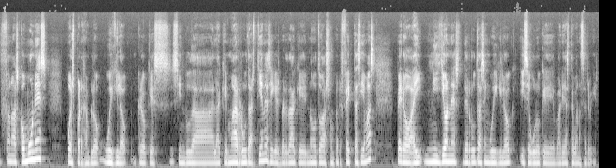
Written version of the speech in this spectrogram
zonas comunes, pues por ejemplo Wikilog creo que es sin duda la que más rutas tiene, sí que es verdad que no todas son perfectas y demás, pero hay millones de rutas en Wikilog y seguro que varias te van a servir.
